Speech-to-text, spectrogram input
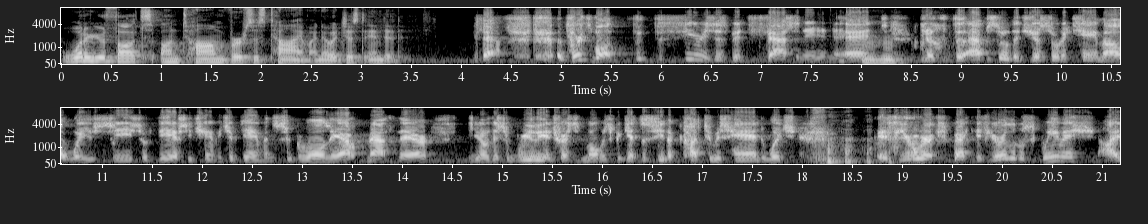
What are your thoughts on Tom versus time? I know it just ended. Yeah. First of all, the, the series has been fascinating, and mm-hmm. you know the episode that just sort of came out where you see sort of the AFC Championship game and the Super Bowl and the aftermath there. You know, there's some really interesting moments. We get to see the cut to his hand, which, if you were expect, if you're a little squeamish, I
